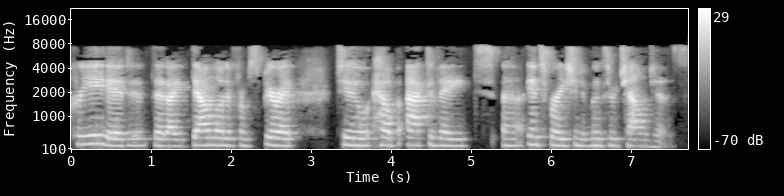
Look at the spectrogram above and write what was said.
created that I downloaded from Spirit to help activate uh, inspiration to move through challenges.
